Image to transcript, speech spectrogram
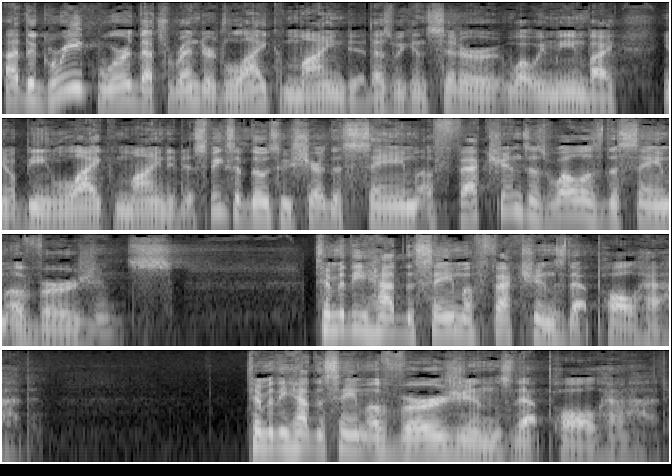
uh, the Greek word that's rendered like-minded, as we consider what we mean by you know, being like-minded, it speaks of those who share the same affections as well as the same aversions. Timothy had the same affections that Paul had. Timothy had the same aversions that Paul had.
